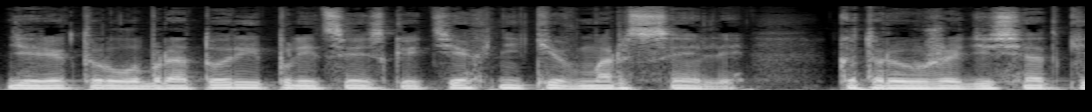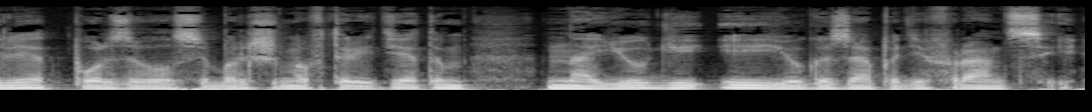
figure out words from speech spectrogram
директору лаборатории полицейской техники в Марселе, который уже десятки лет пользовался большим авторитетом на юге и юго-западе Франции,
